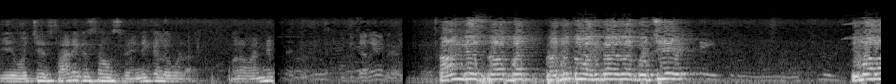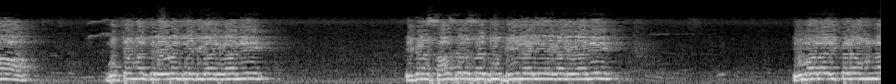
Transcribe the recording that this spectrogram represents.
ఈ వచ్చే స్థానిక సంస్థల ఎన్నికల్లో కూడా మనం అన్ని కాంగ్రెస్ ప్రభుత్వం అధికారంలోకి వచ్చి ఇవాళ ముఖ్యమంత్రి రేవంత్ రెడ్డి గారు గాని ఇక్కడ శాసనసభ్యులు బీలయ్య గారు గాని ఇవాళ ఇక్కడ ఉన్న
